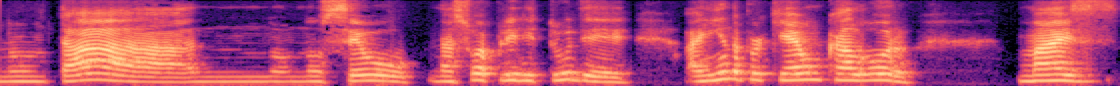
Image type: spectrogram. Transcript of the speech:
não tá no, no seu, na sua plenitude ainda, porque é um calor, mas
